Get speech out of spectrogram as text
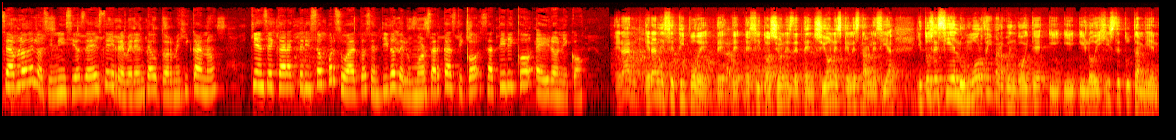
se habló de los inicios de este irreverente autor mexicano, quien se caracterizó por su alto sentido del humor sarcástico, satírico e irónico. Eran, eran ese tipo de, situaciones, de tensiones que él establecía. Y entonces sí, el humor de Ibargüengoitia, y, lo dijiste tú también,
